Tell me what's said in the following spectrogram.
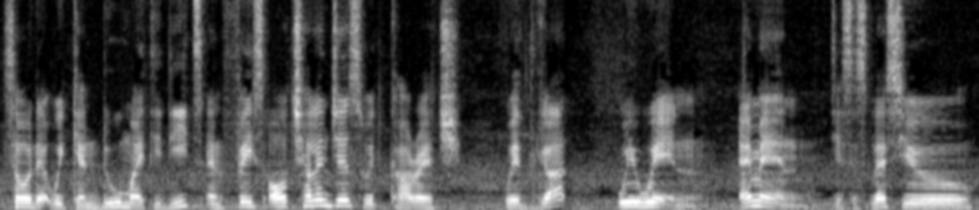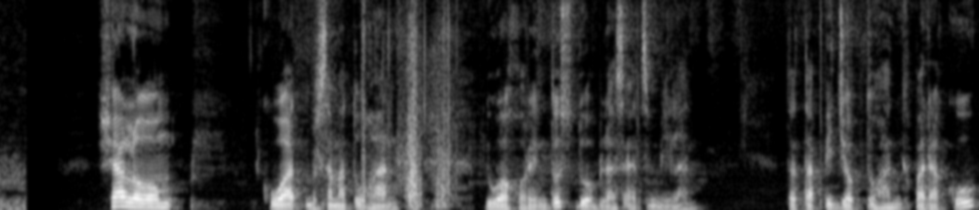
so that we can do mighty deeds and face all challenges with courage. With God, we win. Amen. Jesus bless you. Shalom. Kuat bersama Tuhan. 2 Korintus 12 ayat 9. Tetapi jawab Tuhan kepadaku,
